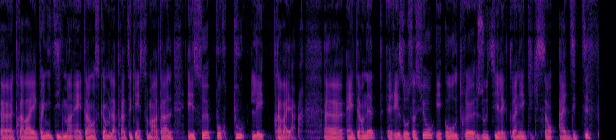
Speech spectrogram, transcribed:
euh, un travail cognitivement intense comme la pratique instrumentale, et ce pour tous les travailleurs. Euh, Internet, réseaux sociaux et autres outils électroniques qui sont addictifs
